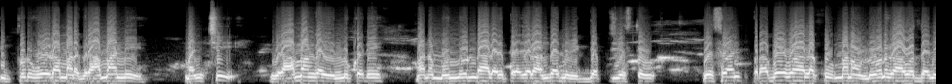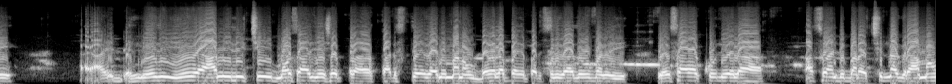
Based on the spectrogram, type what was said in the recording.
ఇప్పుడు కూడా మన గ్రామాన్ని మంచి గ్రామంగా ఎన్నుకొని మనం ముందుండాలని ప్రజలందరినీ విజ్ఞప్తి చేస్తూ ఎటువంటి ప్రభావాలకు మనం లోను కావద్దని ఏది ఏ హామీలు ఇచ్చి మోసాలు చేసే ప- పరిస్థితే కానీ మనం డెవలప్ అయ్యే పరిస్థితి కాదు. మన వ్యవసాయ కూలీల అటువంటి మన చిన్న గ్రామం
